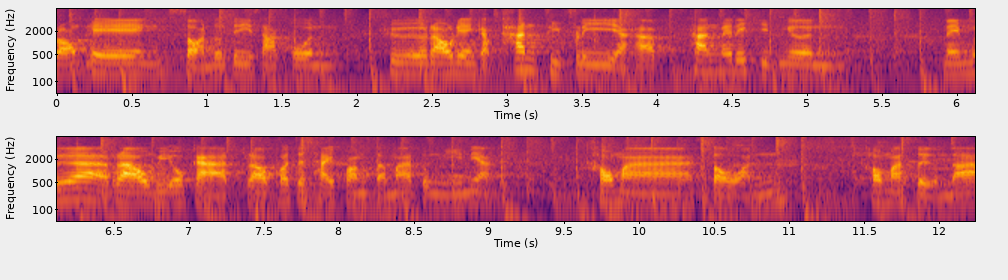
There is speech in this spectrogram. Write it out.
ร้องเพลง สอนดนตรีสากล คือเราเรียนกับท่านฟรีๆครับ ท่านไม่ได้คิดเงิน ในเมื่อเรามีโอกาสเราก็จะใช้ความสามารถตรงนี้เนี่ยเข้ามาสอนเข้ามาเสริมได้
